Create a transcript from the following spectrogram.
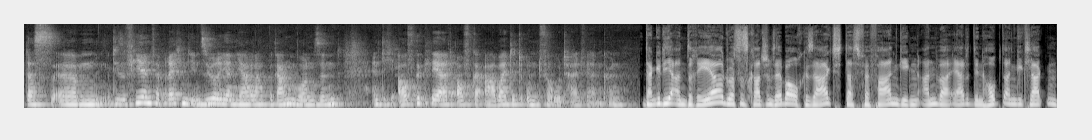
dass ähm, diese vielen Verbrechen, die in Syrien jahrelang begangen worden sind, endlich aufgeklärt, aufgearbeitet und verurteilt werden können. Danke dir, Andrea. Du hast es gerade schon selber auch gesagt. Das Verfahren gegen Anwar Erde, den Hauptangeklagten,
